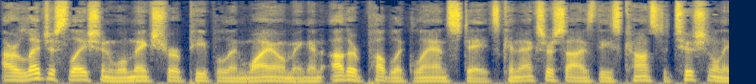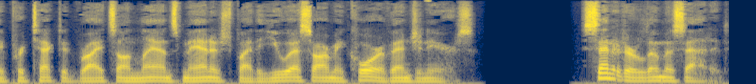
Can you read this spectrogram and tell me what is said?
Our legislation will make sure people in Wyoming and other public land states can exercise these constitutionally protected rights on lands managed by the U.S. Army Corps of Engineers. Senator Lummis added.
